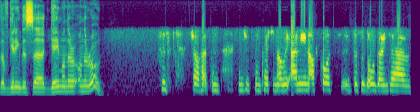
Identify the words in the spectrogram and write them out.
of getting this uh, game on the on the road? sure, that's an interesting question. I mean, of course, this is all going to have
